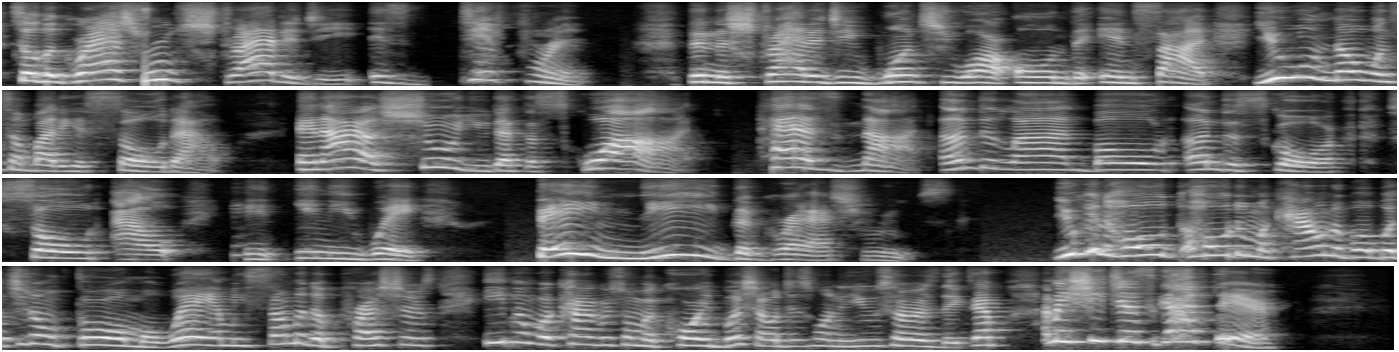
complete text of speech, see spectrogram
So the grassroots strategy is different than the strategy once you are on the inside. You will know when somebody is sold out. And I assure you that the squad has not, underline, bold, underscore, sold out in any way. They need the grassroots. You can hold hold them accountable, but you don't throw them away. I mean, some of the pressures, even with Congresswoman Cori Bush, I would just want to use her as the example. I mean, she just got there.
